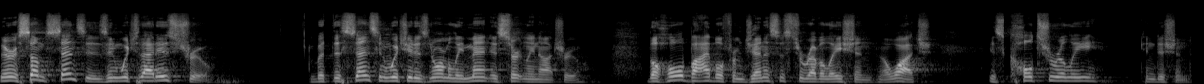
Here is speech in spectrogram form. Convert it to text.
There are some senses in which that is true. But the sense in which it is normally meant is certainly not true. The whole Bible from Genesis to Revelation, now watch, is culturally conditioned.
